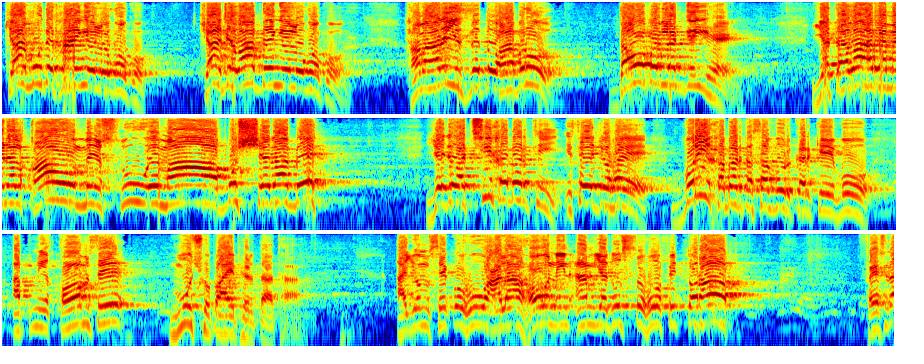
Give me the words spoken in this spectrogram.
کیا منہ دکھائیں گے لوگوں کو؟ کیا جواب دیں گے لوگوں کو؟ ہماری عزت و عبرو داؤ پر لگ گئی ہے۔ يَتَوَارَ مِنَ الْقَوْمِ مِنْ سُوءِ مَا بُشِّرَ بِهِ۔ یہ جو اچھی خبر تھی، اسے جو ہے بری خبر تصور کر کے وہ اپنی قوم سے منہ چھپائے پھرتا تھا۔ ایم سے کو ہو اعلیٰ ہو ام یدس ہو فیصلہ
